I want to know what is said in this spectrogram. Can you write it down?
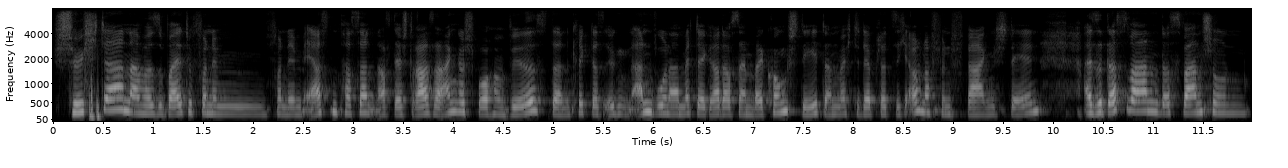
schüchtern, aber sobald du von dem, von dem ersten Passanten auf der Straße angesprochen wirst, dann kriegt das irgendein Anwohner mit, der gerade auf seinem Balkon steht, dann möchte der plötzlich auch noch fünf Fragen stellen. Also das waren, das waren schon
